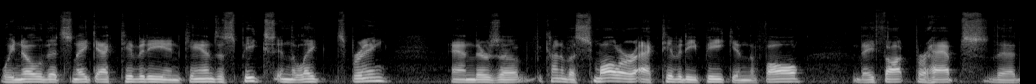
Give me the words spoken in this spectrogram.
We know that snake activity in Kansas peaks in the late spring and there's a kind of a smaller activity peak in the fall. They thought perhaps that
